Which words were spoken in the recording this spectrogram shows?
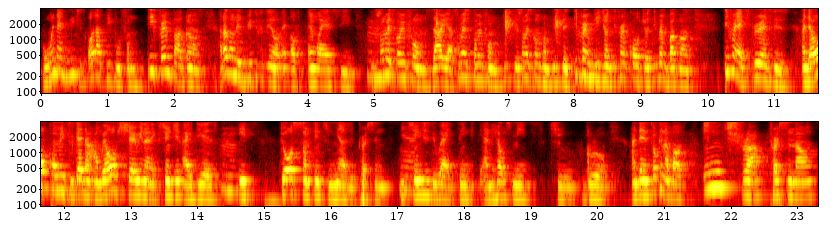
but when i meet with other people from different backgrounds and that's one of the beautiful thing of, of nysc Mm. if somebody's coming from zaria somebody's coming from this place somebody's coming from this place different Mm. religions different cultures different backgrounds different experiences and they're all coming together and we're all sharing and exchanging ideas it does something to me as a person it Mm. Yeah. changes the way i think and helps me to grow and then talking about intrapersonal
